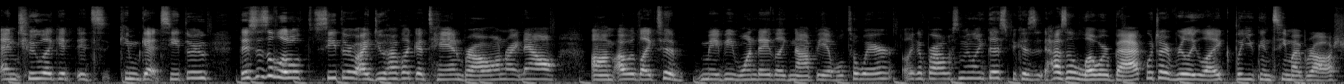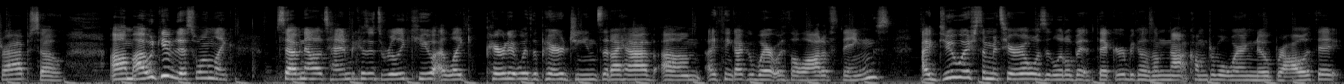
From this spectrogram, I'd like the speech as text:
and two, like it it's can get see through. This is a little see through. I do have like a tan bra on right now. Um, I would like to maybe one day like not be able to wear like a bra with something like this because it has a lower back, which I really like, but you can see my bra strap. So, um, I would give this one like 7 out of 10 because it's really cute. I like paired it with a pair of jeans that I have. Um, I think I could wear it with a lot of things. I do wish the material was a little bit thicker because I'm not comfortable wearing no bra with it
